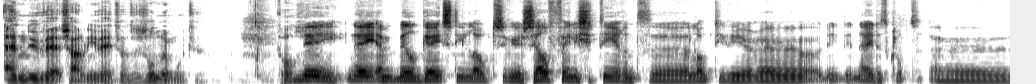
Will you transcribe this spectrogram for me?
En nu we, zouden we niet weten wat we zonder moeten. Toch? Nee, nee, en Bill Gates die loopt weer zelf feliciterend, eh, loopt hij weer. eh, die- die- nee, dat klopt. Eh,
